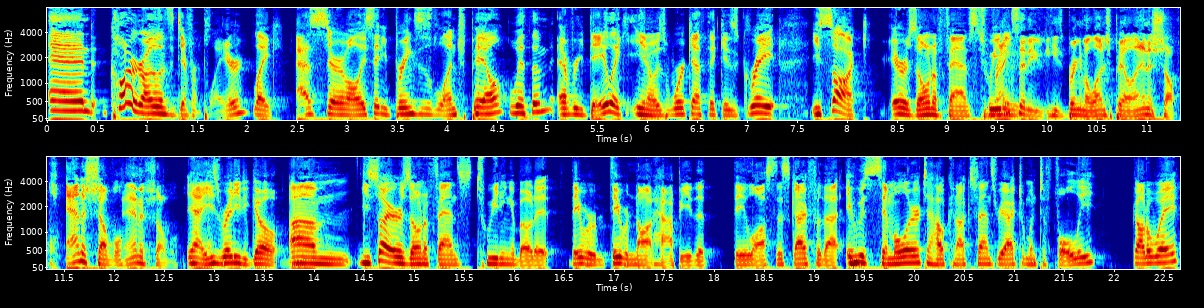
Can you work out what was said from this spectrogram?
And Conor Garland's a different player. Like, as Seravalli said, he brings his lunch pail with him every day. Like, you know, his work ethic is great. You saw Arizona fans tweeting Frank said he, he's bringing a lunch pail and a shovel and a shovel. and a shovel. Yeah, he's ready to go. Um, you saw Arizona fans tweeting about it. They were they were not happy that they lost this guy for that. It was similar to how Canucks fans reacted when Toffoli got away,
